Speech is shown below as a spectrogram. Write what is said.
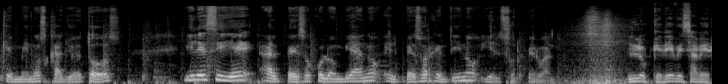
que menos cayó de todos, y le sigue al peso colombiano, el peso argentino y el sol peruano. Lo que debes saber.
